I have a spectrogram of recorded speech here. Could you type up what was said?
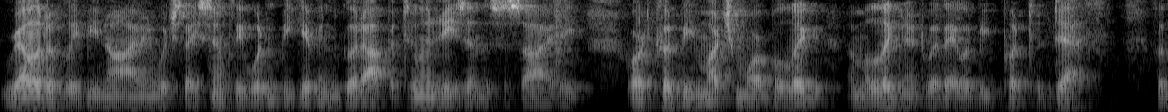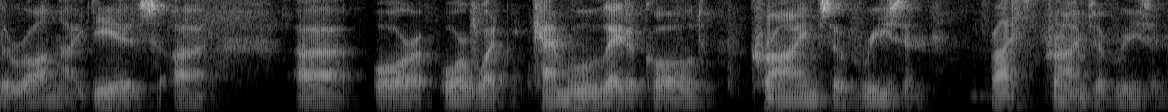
relatively benign, in which they simply wouldn't be given good opportunities in the society, or it could be much more malignant, where they would be put to death for the wrong ideas, uh, uh, or or what Camus later called crimes of reason. Right. Crimes of reason.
